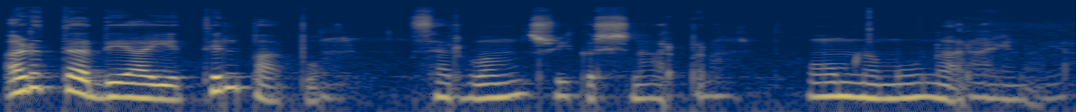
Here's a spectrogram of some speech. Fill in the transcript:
அடுத்த அத்தியாயத்தில் பார்ப்போம். சர்வம் ஸ்ரீகிருஷ்ணார்ப்பணம் ஓம் நமோ நாராயணாயா.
